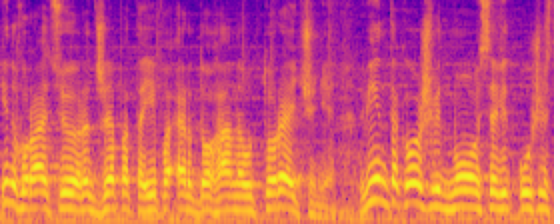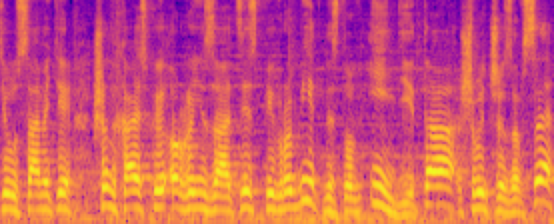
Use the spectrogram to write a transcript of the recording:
інаугурацію Реджепа Таїпа Ердогана у Туреччині. Він також відмовився від участі у саміті Шанхайської організації співробітництва в Індії та швидше за все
